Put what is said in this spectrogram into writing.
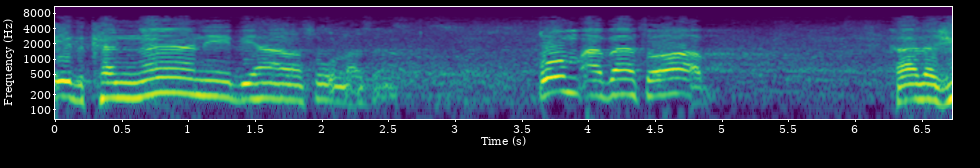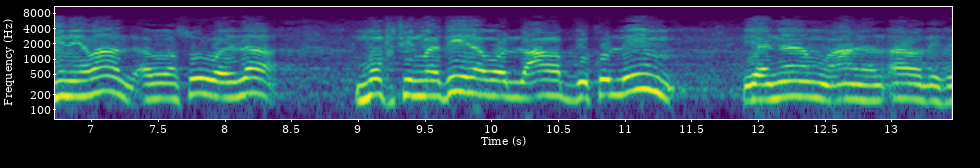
إذ كناني بها رسول الله صلى الله عليه وسلم. قم أبا تراب. هذا جنرال الرسول ولا مفتي المدينة والعرب بكلهم ينام على الأرض في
